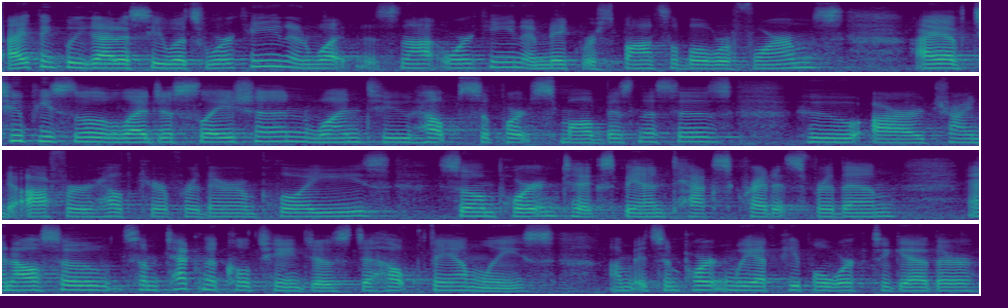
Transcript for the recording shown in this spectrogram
I think we got to see what's working and what's not working and make responsible reforms. I have two pieces of legislation, one to help support small businesses who are trying to offer health care for their employees, so important to expand tax credits for them, and also some technical changes to help families. Um, it's important we have people work together,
